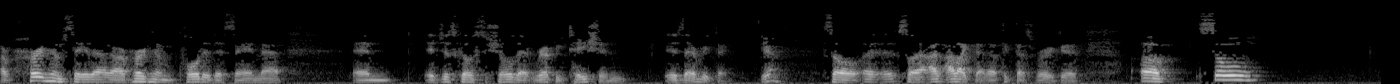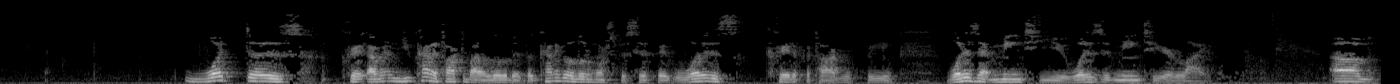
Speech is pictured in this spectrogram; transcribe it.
I've heard him say that. Or I've heard him quoted as saying that, and it just goes to show that reputation is everything. Yeah. So, uh, so I, I like that. I think that's very good. Uh, so, what does create? I mean, you kind of talked about it a little bit, but kind of go a little more specific. What is creative photography? What does that mean to you? What does it mean to your life? Um,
